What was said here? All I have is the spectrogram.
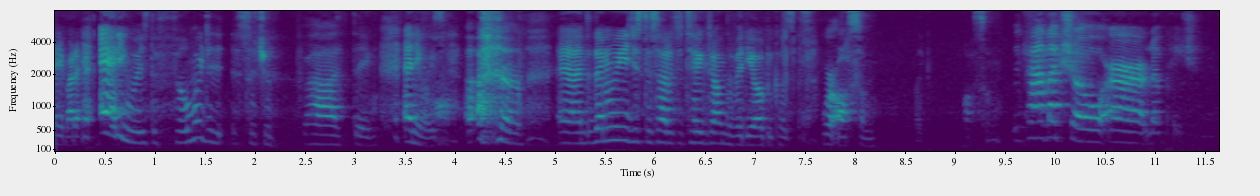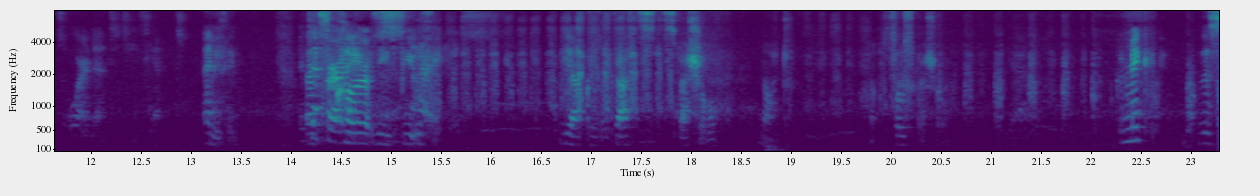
Don't about it. Anyways, the filmer did such a bad thing. Anyways, uh, and then we just decided to take down the video because we're awesome. Like, awesome. We can't like show our locations or identities yet. Anything. Except Let's for color names. these beautiful. Alright. Yeah, because like, that's special. Not, not so special. Gonna make this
